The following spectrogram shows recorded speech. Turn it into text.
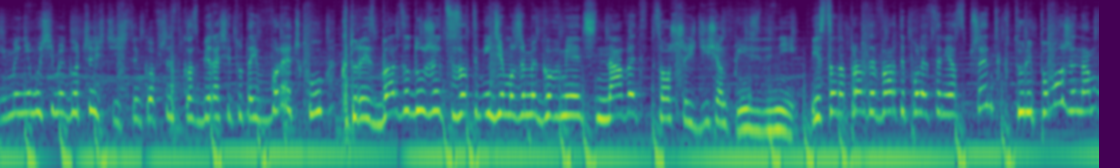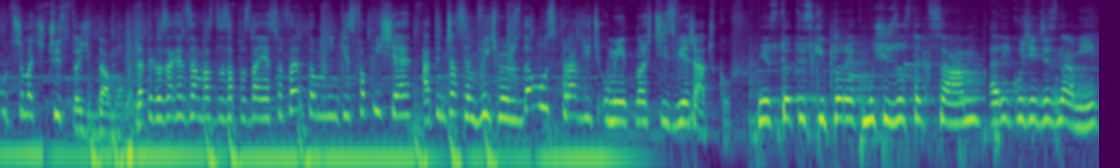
i my nie musimy go czyścić, tylko wszystko zbiera się tutaj w woreczku, który jest bardzo duży, co za tym idzie, możemy go wymieniać nawet co 65 dni. Jest to naprawdę warty polecenia sprzęt, który pomoże nam utrzymać czystość w domu. Dlatego zachęcam Was do zapoznania z ofertą, link jest w opisie, a tymczasem wyjdźmy już z domu sprawdzić umiejętności zwierzaczków. Niestety skiperek musisz zostać sam, a Riku jedzie z nami.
